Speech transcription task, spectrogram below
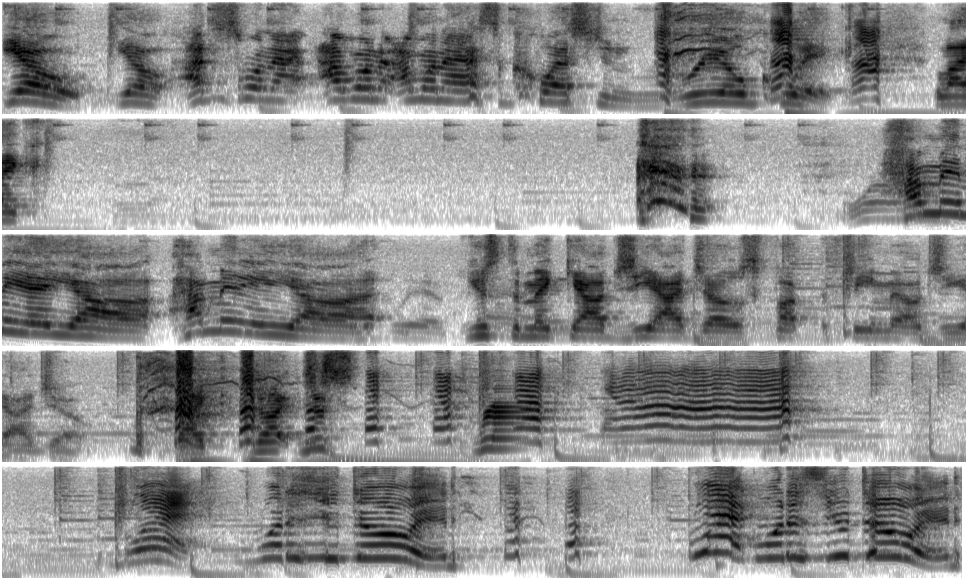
Yo, yo, I just wanna I wanna I wanna ask a question real quick. like How many of y'all how many of y'all used to make y'all G.I. Joes fuck the female G.I. Joe? Like, like just Black, what is you doing? Black, what is you doing?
